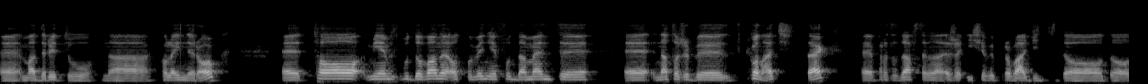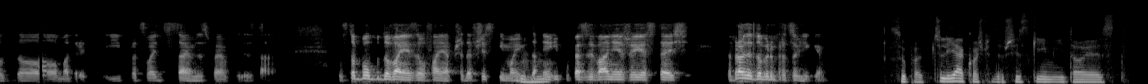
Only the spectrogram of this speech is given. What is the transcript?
e, Madrytu na kolejny rok, E, to miałem zbudowane odpowiednie fundamenty na to, żeby wykonać tak, pracodawcę że, i się wyprowadzić do, do, do Madrytu i pracować z całym zespołem wtedy zdalnym. Więc to było budowanie zaufania przede wszystkim moim mhm. zdaniem i pokazywanie, że jesteś naprawdę dobrym pracownikiem. Super, czyli jakość przede wszystkim i to jest,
